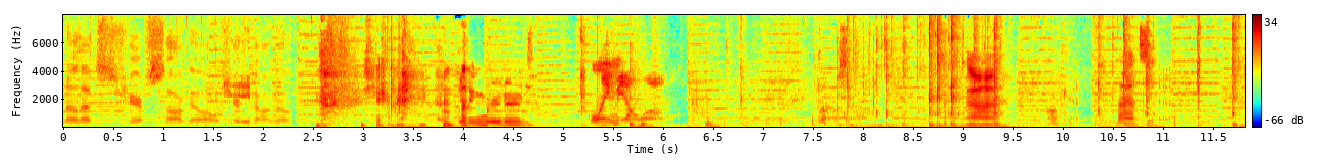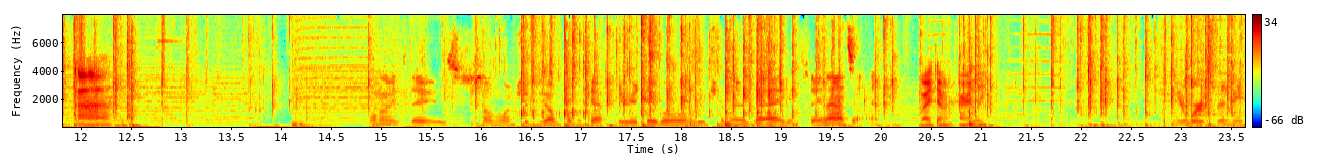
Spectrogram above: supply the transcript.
No, that's Sheriff Sago. I want Sheriff Doggo. Getting murdered. Leave me alone. ah. Okay, that's it. Ah. One of these days, someone should jump on the cafeteria table, reach in their bag, and say, "That's it." By Devin Harley. You're worse than me.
